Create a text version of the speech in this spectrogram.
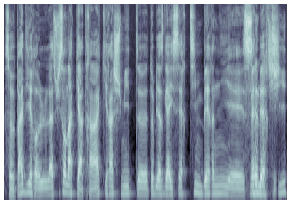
ça veut pas dire, la Suisse en a quatre, hein, Akira Schmidt, Tobias Geiser, Tim Bernie et Sven, Sven Berchi.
